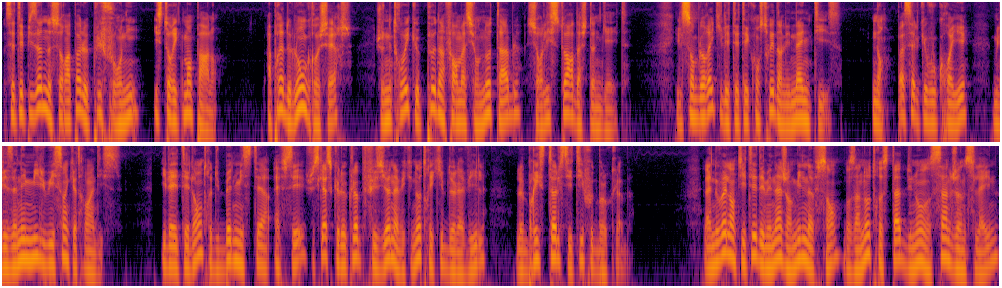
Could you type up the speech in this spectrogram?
cet épisode ne sera pas le plus fourni, historiquement parlant. Après de longues recherches, je n'ai trouvé que peu d'informations notables sur l'histoire d'Ashton Gate. Il semblerait qu'il ait été construit dans les 90s. Non, pas celles que vous croyez, mais les années 1890. Il a été l'antre du Bedminster FC jusqu'à ce que le club fusionne avec une autre équipe de la ville, le Bristol City Football Club. La nouvelle entité déménage en 1900 dans un autre stade du nom de St. John's Lane,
